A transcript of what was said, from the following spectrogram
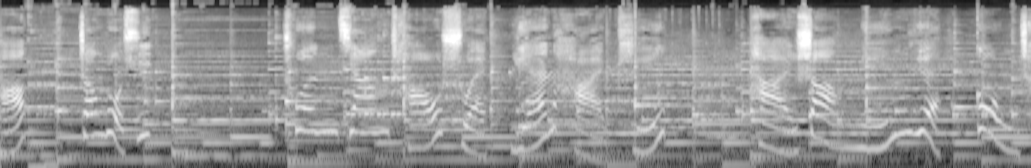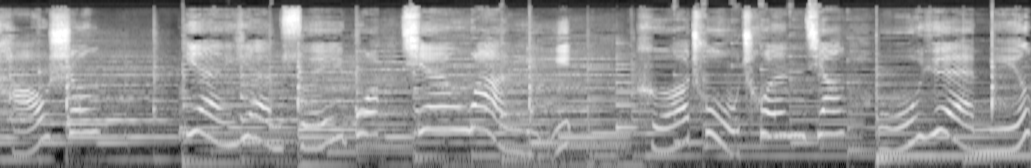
唐·张若虚。春江潮水连海平，海上明月共潮生。滟滟随波千万里，何处春江无月明？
